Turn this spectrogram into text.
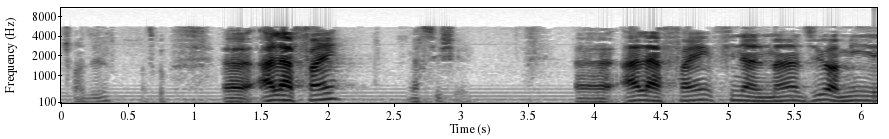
Je suis rendu là. En tout cas. à la fin, merci chérie. à la fin, finalement, Dieu a mis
